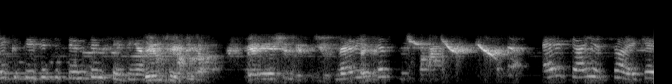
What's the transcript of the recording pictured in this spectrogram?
एक सीटी से तीन तीन सीटियाँ तीन सीटियाँ वेरिएशन कितनी है। वेरिएशन अरे क्या ही अच्छा है कि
